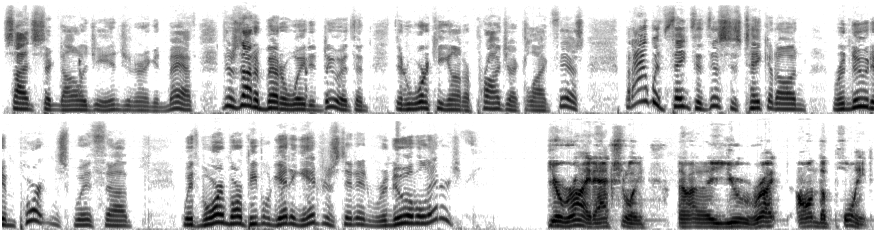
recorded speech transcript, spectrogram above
science, technology, engineering, and math. There's not a better way to do it than, than working on a project like this. But I would think that this has taken on renewed importance with, uh, with more and more people getting interested in renewable energy. You're right. Actually, uh, you're right on the point.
